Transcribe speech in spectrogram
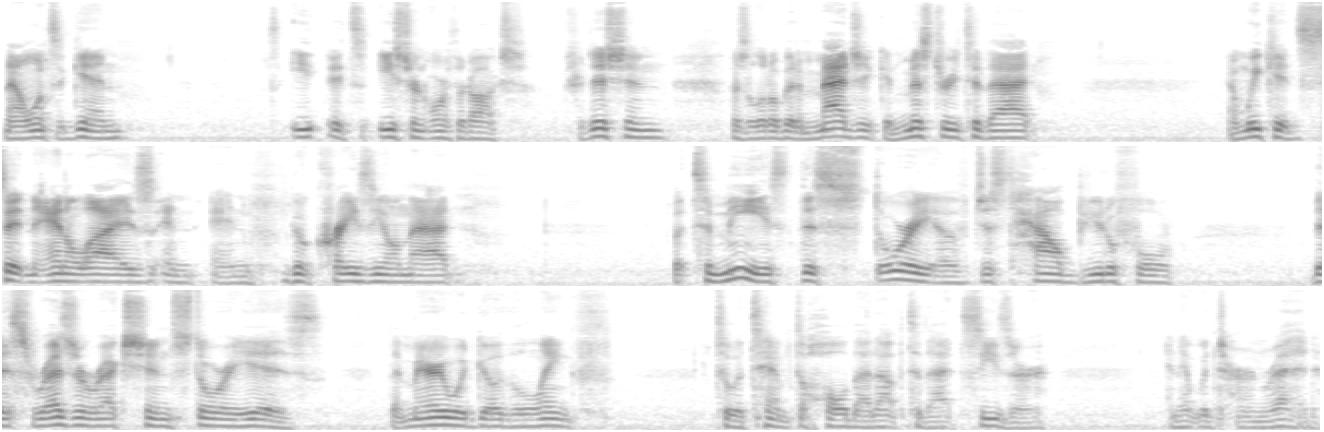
Now, once again, it's, Eastern Orthodox tradition. There's a little bit of magic and mystery to that. And we could sit and analyze and, and go crazy on that. But to me, it's this story of just how beautiful this resurrection story is. That Mary would go the length to attempt to hold that up to that Caesar, and it would turn red.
